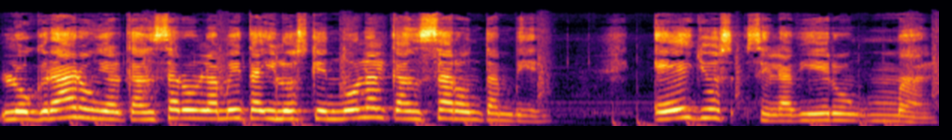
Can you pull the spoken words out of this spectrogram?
lograron y alcanzaron la meta y los que no la alcanzaron también. Ellos se la vieron mal.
